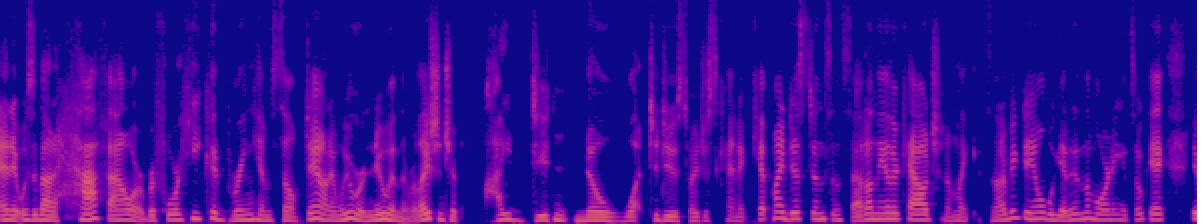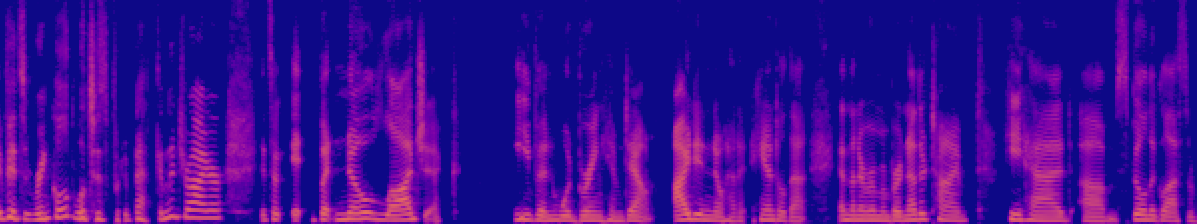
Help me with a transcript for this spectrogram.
and it was about a half hour before he could bring himself down and we were new in the relationship. I didn't know what to do. So I just kind of kept my distance and sat on the other couch and I'm like, it's not a big deal. We'll get it in the morning. It's okay. If it's wrinkled, we'll just put it back in the dryer. It's okay. But no logic even would bring him down. I didn't know how to handle that. And then I remember another time he had um, spilled a glass of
